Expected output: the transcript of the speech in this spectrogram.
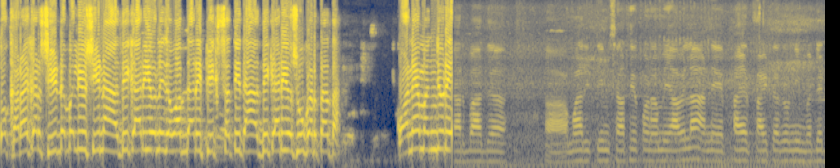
તો ખરેખર સીડબ્લ્યુસી ના અધિકારીઓની જવાબદારી ફિક્સ હતી આ અધિકારીઓ શું કરતા હતા? કોને મંજૂરી? ત્યારબાદ અમારી ટીમ સાથે પણ અમે આવેલા અને ફાયર ફાઇટરોની મદદ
